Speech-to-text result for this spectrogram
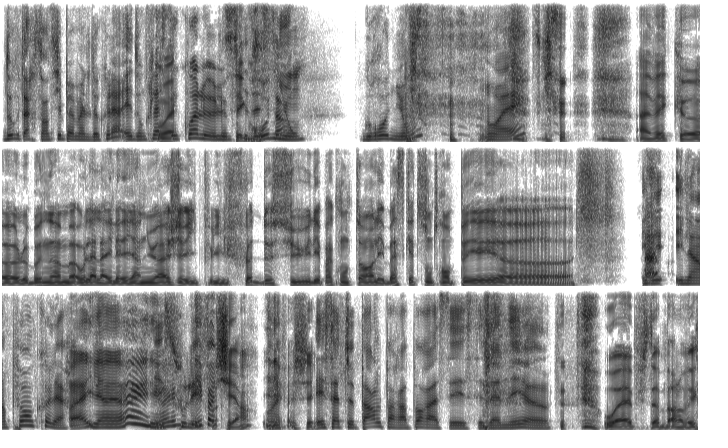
Donc t'as ressenti pas mal de colère. Et donc là, Ouais. c'est quoi le, le C'est petit grognon. Grognon. ouais. Avec euh, le bonhomme, oh là là, il y a un nuage, il, il flotte dessus, il est pas content, les baskets sont trempées. euh, Il, est, il est un peu en colère. Ouais, il est, ouais, il est, Il est ouais, saoulé, il est quoi. fâché, hein. Il est fâché. Et ça te parle par rapport à ces, ces années. euh, Ouais, puis ça me parle avec.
